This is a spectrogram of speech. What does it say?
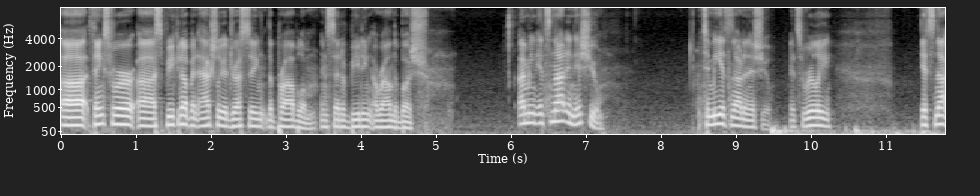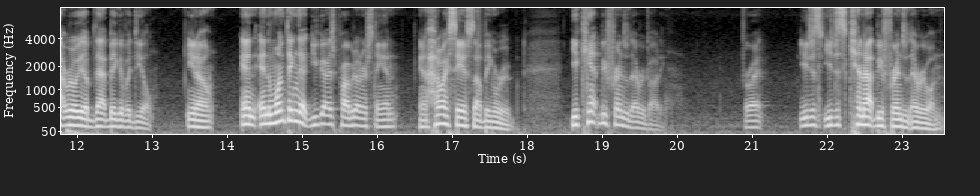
Uh, thanks for uh, speaking up and actually addressing the problem instead of beating around the bush. I mean, it's not an issue. To me, it's not an issue. It's really, it's not really a, that big of a deal, you know. And and one thing that you guys probably don't understand, and how do I say this without being rude? You can't be friends with everybody, right? You just you just cannot be friends with everyone,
